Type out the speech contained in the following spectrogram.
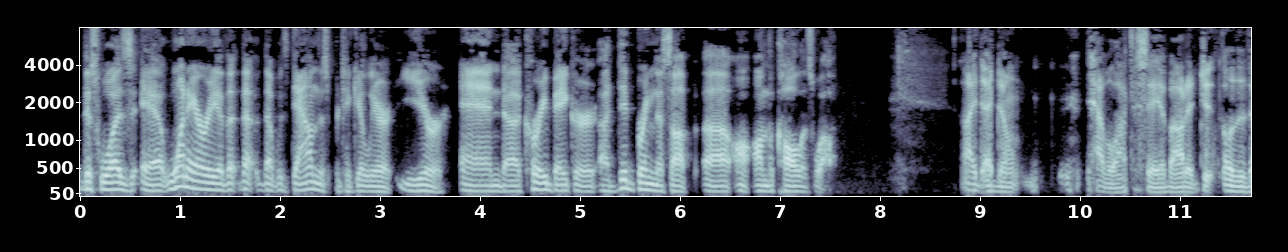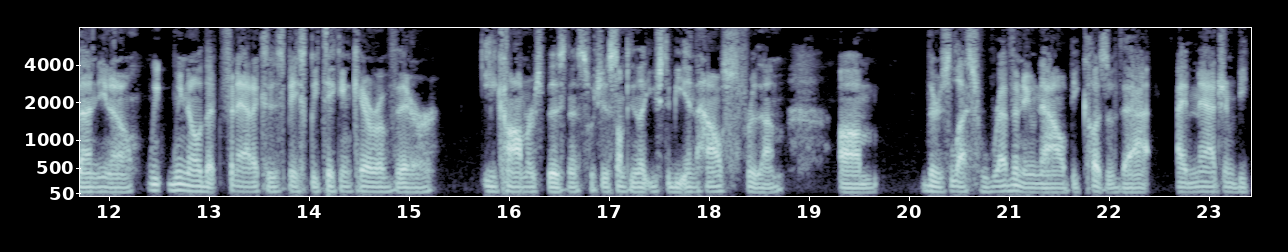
this was uh, one area that, that, that was down this particular year, and uh, Curry Baker uh, did bring this up uh, on, on, the call as well. I, I don't have a lot to say about it, other than you know we we know that Fanatics is basically taking care of their e-commerce business, which is something that used to be in house for them. Um, there's less revenue now because of that. I imagine be,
